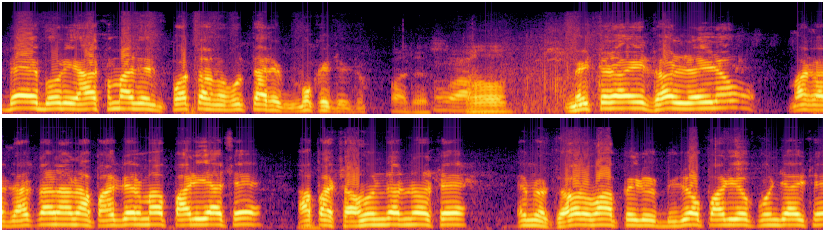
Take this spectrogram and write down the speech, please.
બે બોરી હાથમાં લઈને પોતાનું ઉતારી મૂકી દીધું. મિત્ર એ ધળ લઈ લો મારા દાતાણાના પાદરમાં પાડ્યા છે આપણા સામુંદરનો છે એમનો ધળ વાં પેલું બીજો પાડ્યો પૂંજાય છે.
